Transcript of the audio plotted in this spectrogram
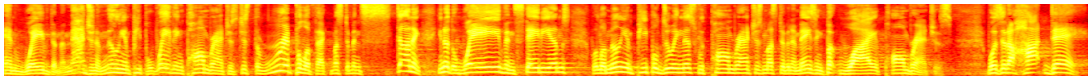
and waved them. Imagine a million people waving palm branches. Just the ripple effect must have been stunning. You know, the wave in stadiums? Well, a million people doing this with palm branches must have been amazing. But why palm branches? Was it a hot day?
